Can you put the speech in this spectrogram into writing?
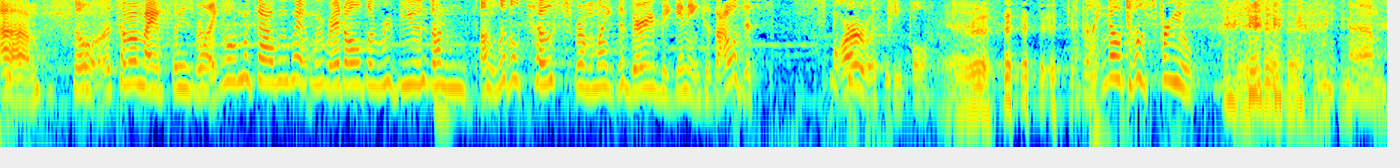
um, so some of my employees were like, oh my God, we went, we read all the reviews on, on Little Toast from like the very beginning because I will just spar with people. I'd be like, no toast for you. um,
